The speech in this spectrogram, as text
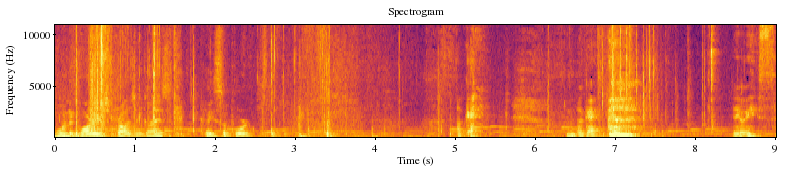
Wounded Warriors project, guys. Play support. Okay. Okay. Anyways,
